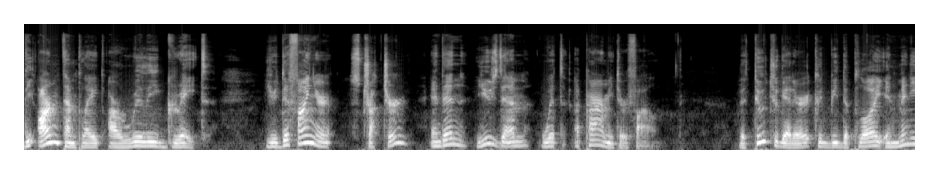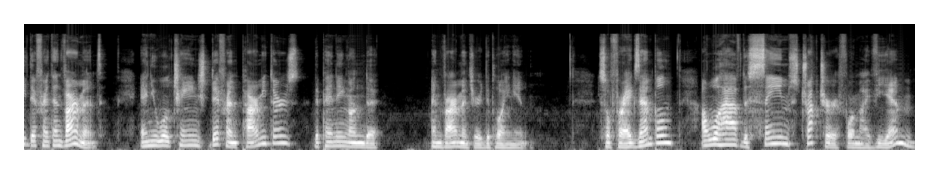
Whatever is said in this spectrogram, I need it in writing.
The ARM template are really great. You define your structure and then use them with a parameter file. The two together could be deployed in many different environments, and you will change different parameters depending on the environment you're deploying in. So for example, I will have the same structure for my VM.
